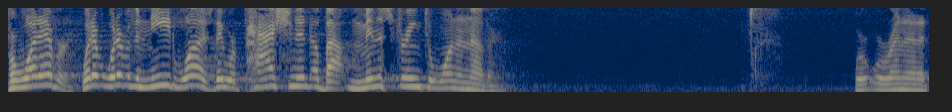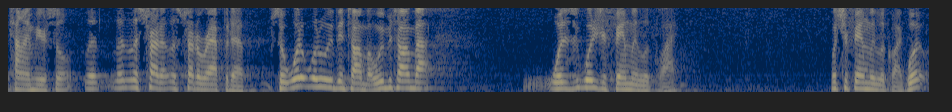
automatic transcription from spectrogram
for whatever, whatever, whatever the need was, they were passionate about ministering to one another. We're, we're running out of time here, so let, us let, try to let's try to wrap it up. So, what, what have we been talking about? We've been talking about what, is, what does your family look like? What's your family look like? What?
